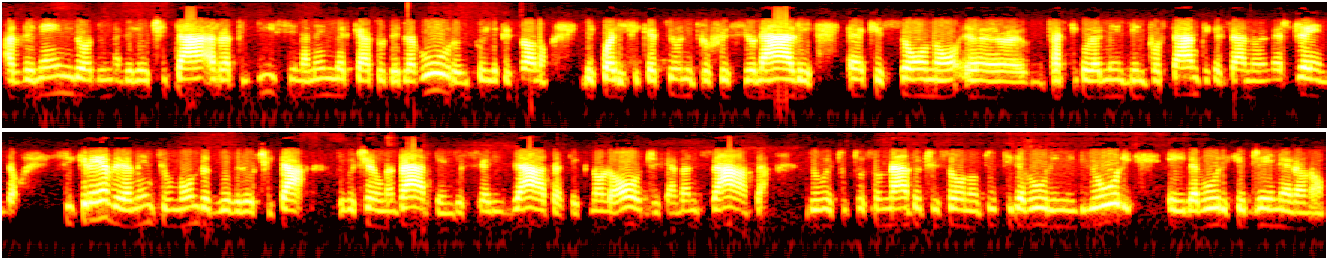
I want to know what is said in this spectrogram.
avvenendo ad una velocità rapidissima nel mercato del lavoro, in quelle che sono le qualificazioni professionali eh, che sono eh, particolarmente importanti, che stanno emergendo, si crea veramente un mondo a due velocità, dove c'è una parte industrializzata, tecnologica, avanzata, dove tutto sommato ci sono tutti i lavori migliori e i lavori che generano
